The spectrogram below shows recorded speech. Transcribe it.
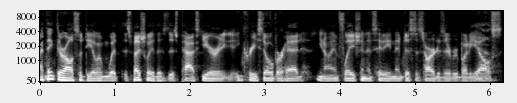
I think they're also dealing with, especially this this past year, increased overhead. You know, inflation is hitting them just as hard as everybody yeah. else.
